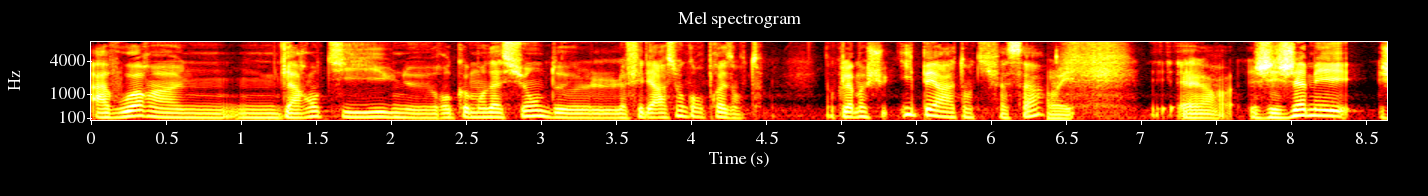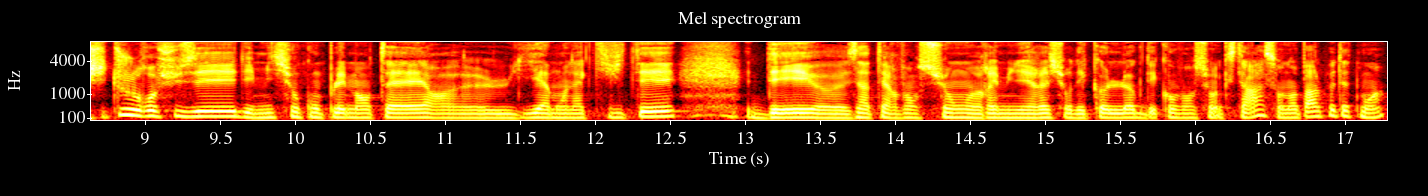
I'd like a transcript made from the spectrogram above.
avoir un- une garantie, une recommandation de la fédération qu'on représente. Donc là, moi, je suis hyper attentif à ça. Oui. Alors, j'ai jamais, j'ai toujours refusé des missions complémentaires euh, liées à mon activité, des euh, interventions rémunérées sur des colloques, des conventions, etc. Ça, on en parle peut-être moins,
